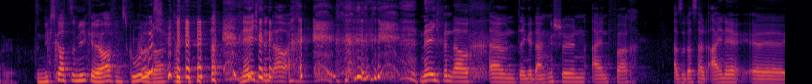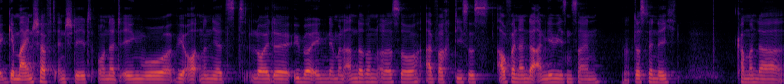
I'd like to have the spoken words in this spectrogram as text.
sage. Du nix gerade zu Mieke, ja, find's gut, oder? Nee, ich finde auch. nee, ich finde auch ähm, den Gedanken schön, einfach, also dass halt eine äh, Gemeinschaft entsteht und nicht irgendwo, wir ordnen jetzt Leute über irgendjemand anderen oder so. Einfach dieses Aufeinander angewiesen sein. Das finde ich, kann man da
